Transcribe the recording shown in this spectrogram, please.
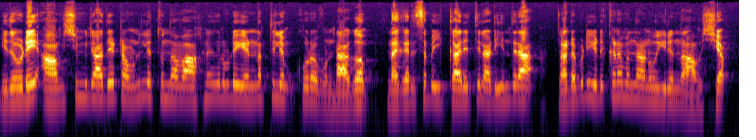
ഇതോടെ ആവശ്യമില്ലാതെ ടൗണിലെത്തുന്ന വാഹനങ്ങളുടെ എണ്ണത്തിലും കുറവുണ്ടാകും. നഗരസഭ ഇക്കാര്യത്തിൽ അടിയന്തര നടപടിയെടുക്കണമെന്നാണ് ഉയരുന്ന ആവശ്യം.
